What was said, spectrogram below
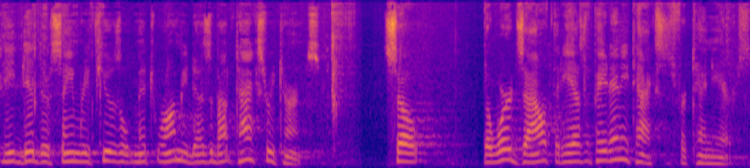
he did the same refusal Mitt Romney does about tax returns. So the word's out that he hasn't paid any taxes for 10 years.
